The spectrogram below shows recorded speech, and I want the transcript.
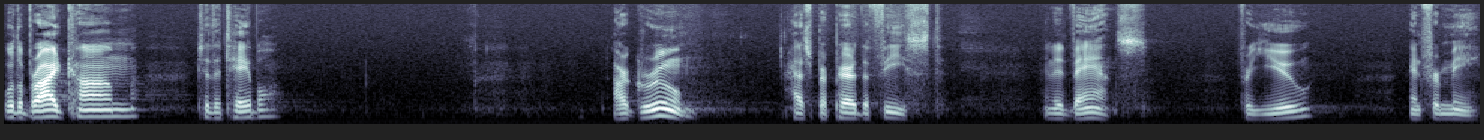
Will the bride come to the table? Our groom has prepared the feast in advance for you and for me.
